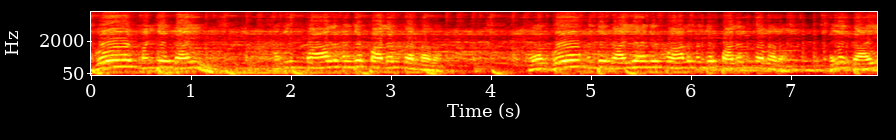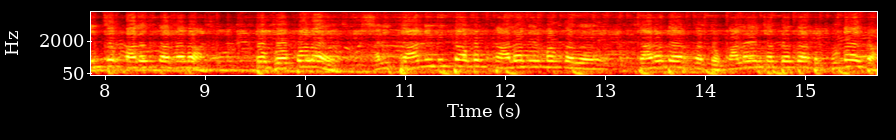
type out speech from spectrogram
गो म्हणजे गाई आणि पाल म्हणजे पालन करणारा. गो म्हणजे गायी आणि पाल म्हणजे पालन करणारा. म्हणजे गायींचं पालन करणारा तो गोपाळ आहे. आणि त्यानिमित्त आपण काला निर्माण कर काला तयार करतो. काला या शब्दाचा अर्थ पुन्हा एकदा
